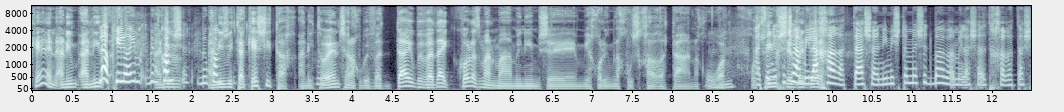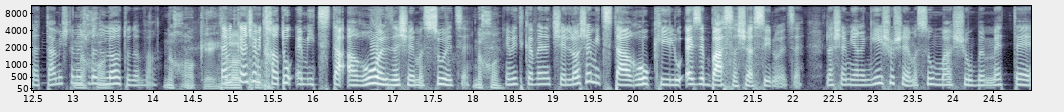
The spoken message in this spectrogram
כן, אני... אני... לא, כאילו, אם, במקום אני- ש... במקום אני ש... מתעקש איתך, אני טוען שאנחנו בוודאי, בוודאי כל הזמן מאמינים שהם יכולים לחוש חרטה, אנחנו רק מהמם. אז חושבים אני חושבת שהמילה שבדרך- חרטה שאני משתמשת בה, והמילה שאת- חרטה שאתה משתמש בה, נכון. לא אותו דבר. נכון, אוקיי. אתה לא מתכוון שהם. התחרטו, הם הצטערו על זה שהם עשו את זה. נכון. אני מתכוונת שלא שהם הצטערו כאילו איזה באסה שעשינו את זה, אלא שהם ירגישו שהם עשו משהו באמת אה,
